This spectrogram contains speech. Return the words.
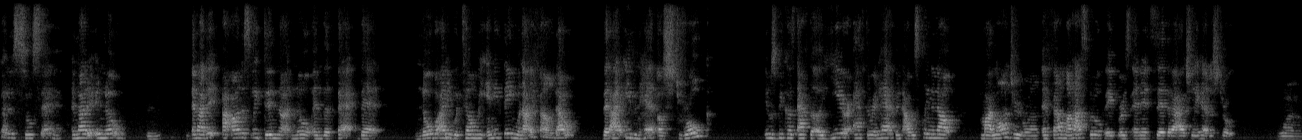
That is so sad. And I didn't know. Mm-hmm. And I did I honestly did not know. And the fact that nobody would tell me anything when I found out that I even had a stroke, it was because after a year after it happened, I was cleaning out my laundry room and found my hospital papers and it said that I actually had a stroke. Wow.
